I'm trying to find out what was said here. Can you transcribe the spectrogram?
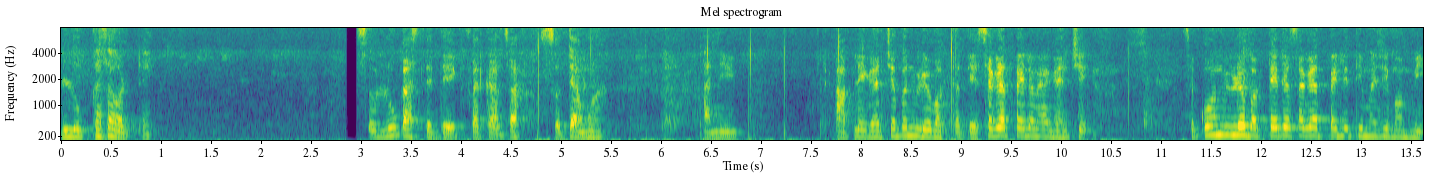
लुक कसा वाटतंय? सो लुक असते ते एक प्रकारचा. सो त्यामुळं. आणि आपले घरचे पण व्हिडिओ बघतात ते. सगळ्यात पहिलं माझ्या घरचे. तर कोण व्हिडिओ बघताय ते सगळ्यात पहिले ती माझी मम्मी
